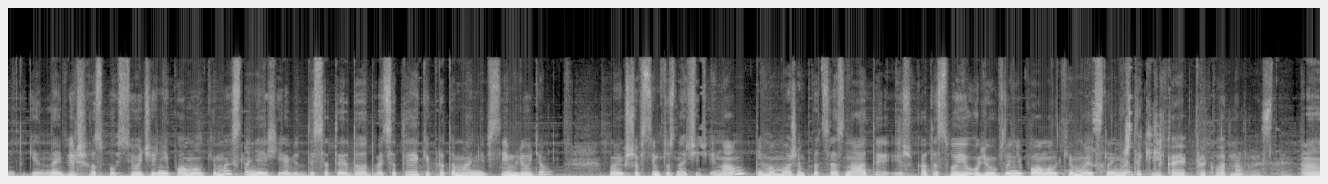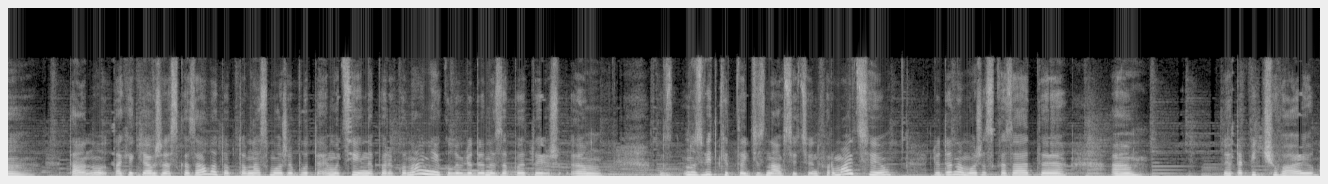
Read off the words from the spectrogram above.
ну, такі найбільш розповсюджені помилки мислення, їх є від 10 до 20, які притаманні всім людям. Ну, якщо всім, то значить і нам. І ми можемо про це знати і шукати свої улюблені помилки мислення. Можете кілька як приклад навести? Та, ну так як я вже сказала, тобто в нас може бути емоційне переконання, коли в людини запитуєш, ем, ну звідки ти дізнався цю інформацію, людина може сказати. Ем, я так відчуваю,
